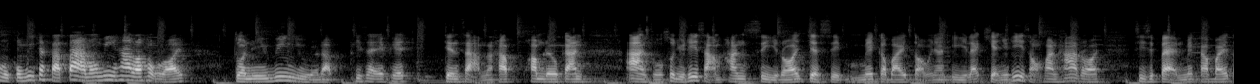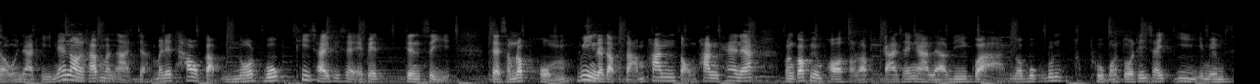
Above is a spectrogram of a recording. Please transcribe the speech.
มันคงวิ่งแค่ SATA มั้งวิ่ง 500 600 ตัวนี้วิ่งอยู่ระดับ PCI Express Gen 3 นะครับ ความเร็วการ อ่านสูงสุดอยู่ที่ 3,470 เมกะไบต์ต่อวินาที และเขียนอยู่ที่ 48 เมกะไบต์ต่อวินาที แน่นอนครับ มันอาจจะไม่ได้เท่ากับโน้ตบุ๊กที่ใช้ PCI Express Gen 4 แต่สำหรับผมวิ่งระดับ 3,000 2,000 แค่นี้มันก็เพียงพอสำหรับการใช้งานแล้วดีกว่าโน้ตบุ๊กรุ่นถูกบางตัวที่ใช้ eMMC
